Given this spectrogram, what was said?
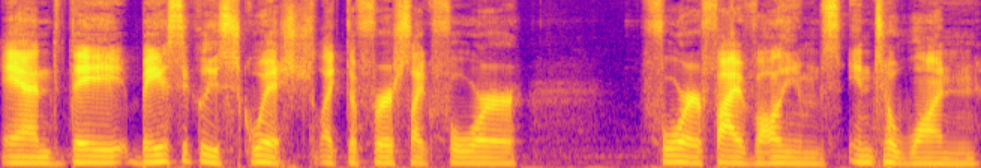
And they basically squished like the first like 4 four or five volumes into one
